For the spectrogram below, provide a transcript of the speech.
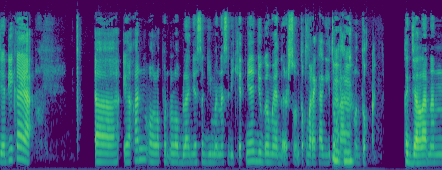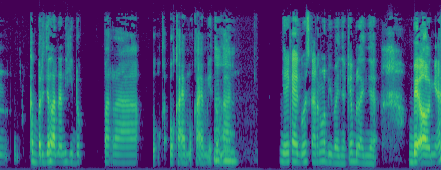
jadi kayak eh ya kan walaupun lo belanja segimana sedikitnya juga matters untuk mereka gitu kan untuk kejalanan keberjalanan hidup para UKM UKM itu kan. Mm-mm. jadi kayak gue sekarang lebih banyaknya belanja beolnya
